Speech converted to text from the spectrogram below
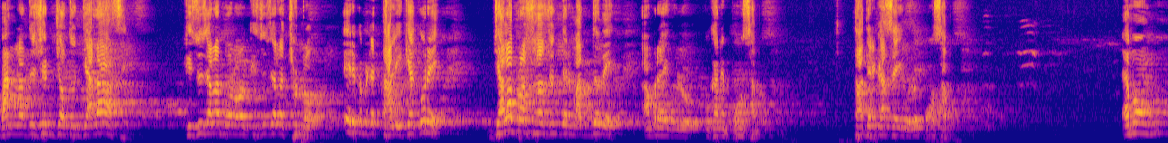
বাংলাদেশের যত জেলা আছে কিছু জেলা বড়, কিছু জেলা ছোট। এরকম একটা তালিকা করে জেলা প্রশাসকদের মাধ্যমে আমরা এগুলো ওখানে পৌঁছাবো। তাদের কাছে এগুলো পৌঁছাবো। এবং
